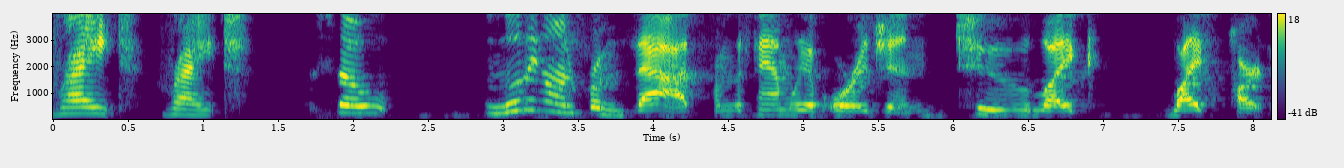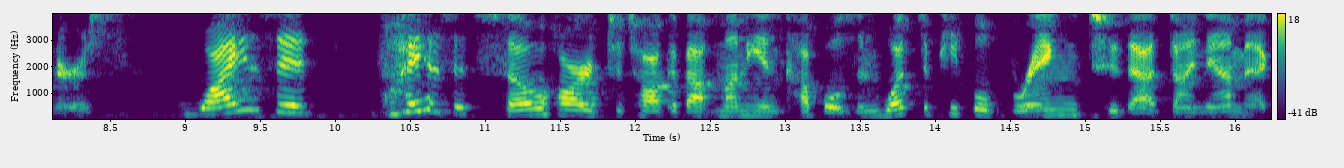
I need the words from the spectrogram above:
Right, right. So, moving on from that, from the family of origin to like life partners, why is it why is it so hard to talk about money in couples and what do people bring to that dynamic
